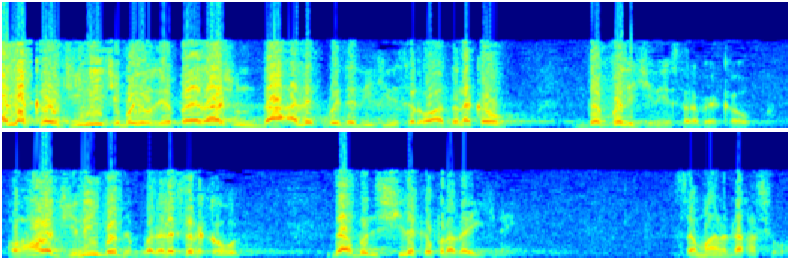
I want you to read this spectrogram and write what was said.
الک او جنې چې به یو ځای پیدا شون دا الک به د دې جنې سره واده نکاو د بل جنې سره به کاو او هغه جنې به د بل الک سره کاو دا بل شي لکه پردای جنې زمانه دغه شو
